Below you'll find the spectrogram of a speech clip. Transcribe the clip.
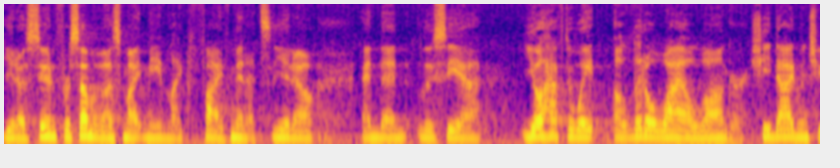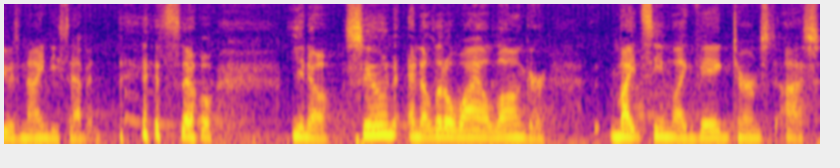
You know, soon for some of us might mean like five minutes, you know. And then Lucia, you'll have to wait a little while longer. She died when she was 97. so, you know, soon and a little while longer might seem like vague terms to us,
